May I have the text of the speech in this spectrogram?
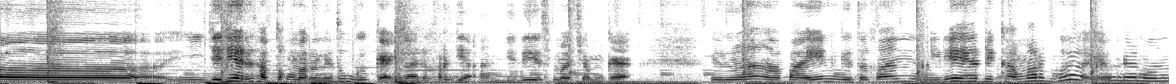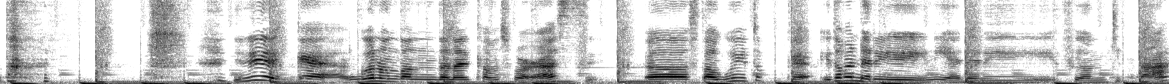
Eh jadi hari Sabtu kemarin itu gue kayak nggak ada kerjaan jadi semacam kayak ya ngapain? gitu kan. Jadi ya di kamar gue ya udah nonton jadi kayak gue nonton The Night Comes For Us Eh, setahu gue itu kayak itu kan dari ini ya dari film kita.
